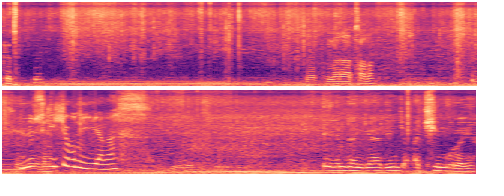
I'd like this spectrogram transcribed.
Köpek mi? Evet bunları atalım. 100 kişi bunu yiyemez. Elimden geldiğince açayım burayı.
